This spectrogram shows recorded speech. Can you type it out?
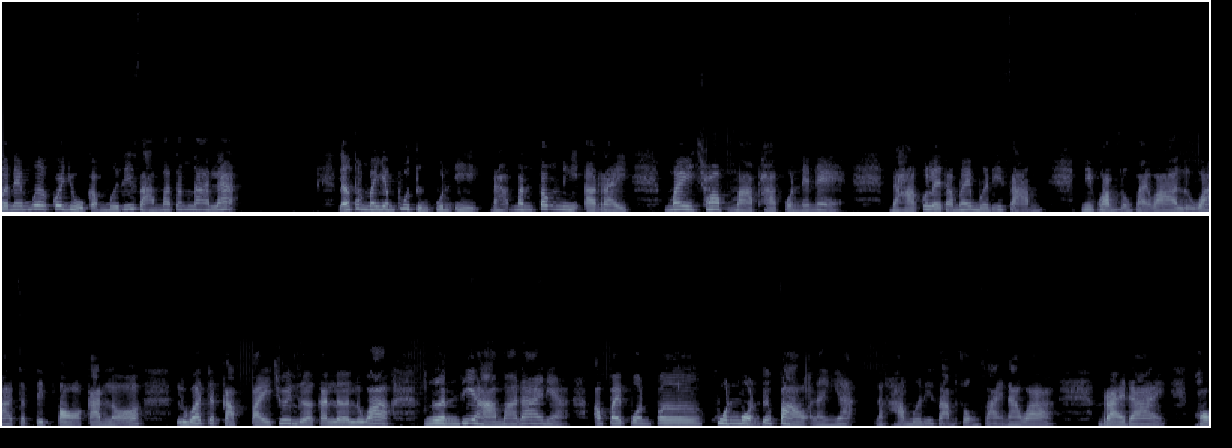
อในเมื่อก็อยู่กับมือที่สามมาตั้งนานแล้ว แล้วทำไมยังพูดถึงคุณอีกนะคะมันต้องมีอะไรไม่ชอบมาพากลแน่ๆนะคะก็เลยทำให้มือที่สามมีความสงสัยว่าหรือว่าจะติดต่อกันเหรอ หรือว่าจะกลับไปช่วยเหลือกันเหรอหรือว่าเงินที่หามาได้เนี่ย เอาไปปนเปื้อคุณหมดหรือเปล่าอะไรเงี้ยนะคะ มือที่สามสงสัยนะว่า รายได้ของ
